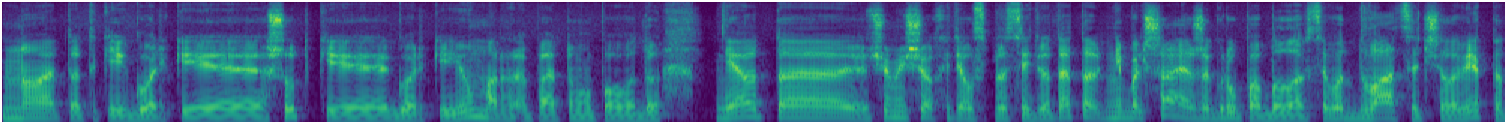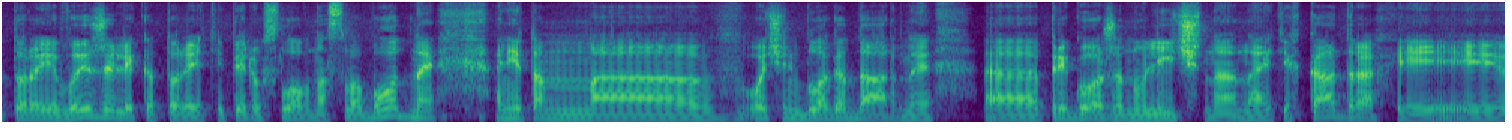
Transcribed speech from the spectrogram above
но это такие горькие шутки, горький юмор по этому поводу. Я вот э, о чем еще хотел спросить. Вот это небольшая же группа была, всего 20 человек, которые выжили, которые теперь условно свободны. Они там э, очень благодарны э, Пригожину лично на этих кадрах и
